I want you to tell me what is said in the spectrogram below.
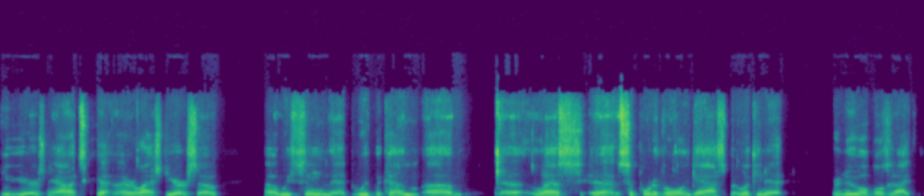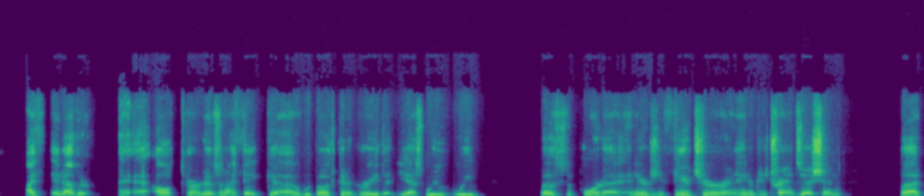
years now, it's or last year or so, uh, we've seen that we've become um, uh, less uh, supportive of oil and gas, but looking at renewables and I, I and other uh, alternatives. And I think uh, we both can agree that yes, we we both support an energy future and energy transition, but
